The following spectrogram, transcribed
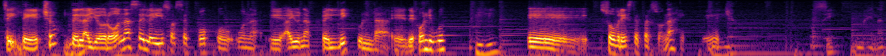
sí, de hecho, de La Llorona se le hizo hace poco una, eh, hay una película eh, de Hollywood sobre este personaje, de hecho. Sí, imagínate.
